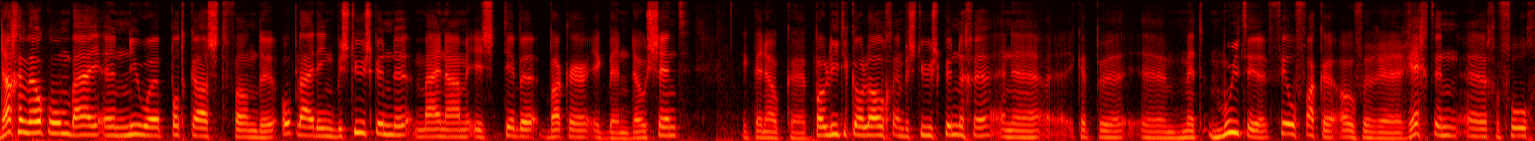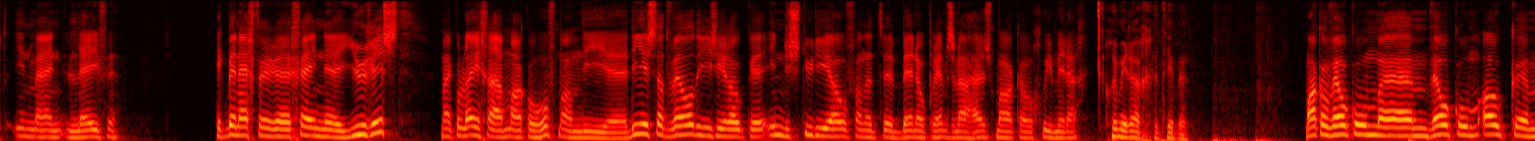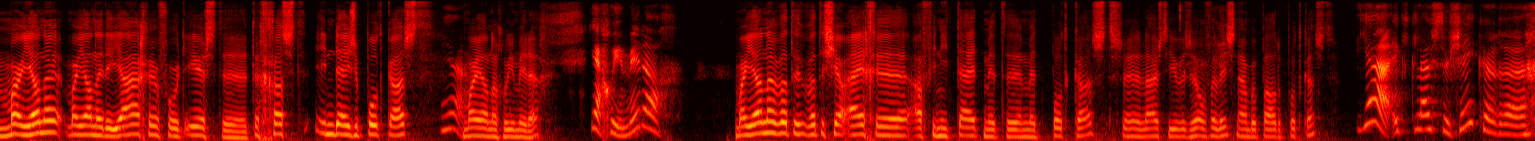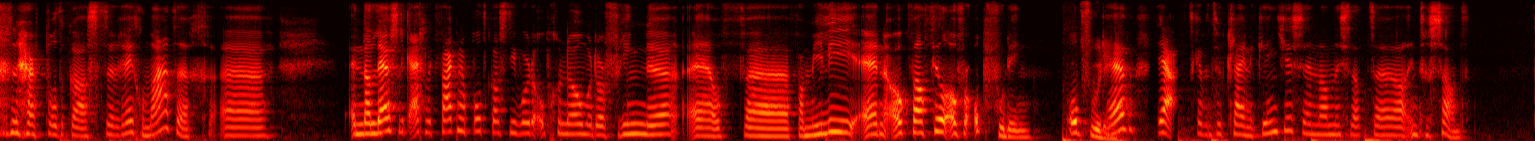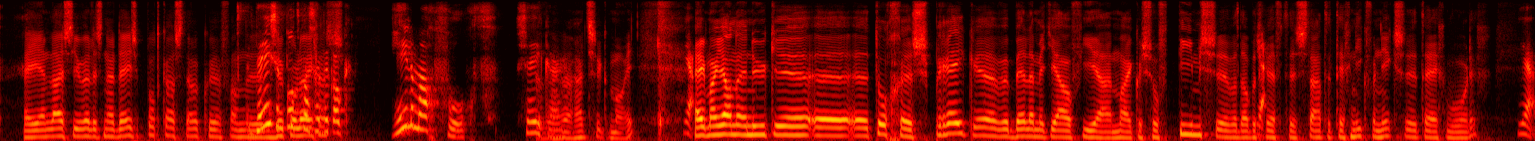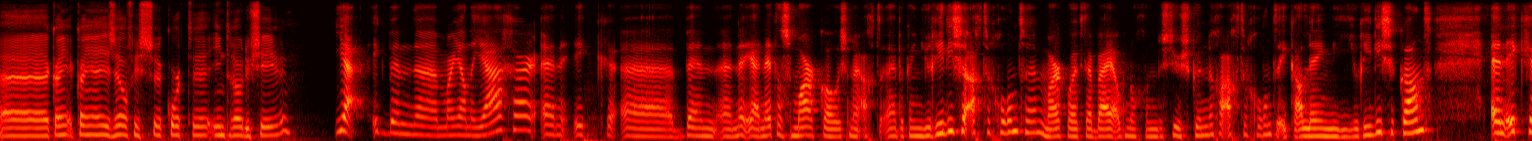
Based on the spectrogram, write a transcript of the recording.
Dag en welkom bij een nieuwe podcast van de opleiding Bestuurskunde. Mijn naam is Tibbe Bakker, ik ben docent. Ik ben ook uh, politicoloog en bestuurskundige. En uh, ik heb uh, met moeite veel vakken over rechten gevolgd in mijn leven. Ik ben echter geen jurist. Mijn collega Marco Hofman, die, die is dat wel. Die is hier ook in de studio van het Benno Premsela Huis. Marco, goedemiddag. Goedemiddag, Tibbe. Marco, welkom. Uh, welkom ook uh, Marianne. Marianne de Jager voor het eerst uh, te gast in deze podcast. Ja. Marianne, goedemiddag. Ja, goedemiddag. Marianne, wat is, wat is jouw eigen affiniteit met, met podcasts? luister je zelf wel eens naar een bepaalde podcast? Ja, ik luister zeker naar podcasts, regelmatig. en dan luister ik eigenlijk vaak naar podcasts die worden opgenomen door vrienden of familie. En ook wel veel over opvoeding. Opvoeding. Hè? Ja, ik heb natuurlijk kleine kindjes en dan is dat uh, wel interessant. Hey, en luister je wel eens naar deze podcast ook uh, van de Deze de podcast heb ik ook helemaal gevolgd. Zeker. Uh, hartstikke mooi. Ja. Hey Marianne, nu ik je toch spreek, we bellen met jou via Microsoft Teams. wat dat betreft staat de techniek voor niks tegenwoordig. Ja. kan, je, kan jij jezelf eens kort introduceren? Ja, ik ben uh, Marianne Jager en ik uh, ben, uh, ja, net als Marco is mijn achter, heb ik een juridische achtergrond. Hè. Marco heeft daarbij ook nog een bestuurskundige achtergrond. Ik alleen die juridische kant. En ik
